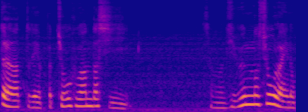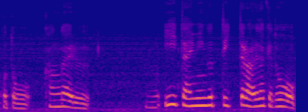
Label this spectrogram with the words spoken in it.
たらなったでやっぱ超不安だしその自分の将来のことを考えるいいタイミングって言ったらあれだけど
